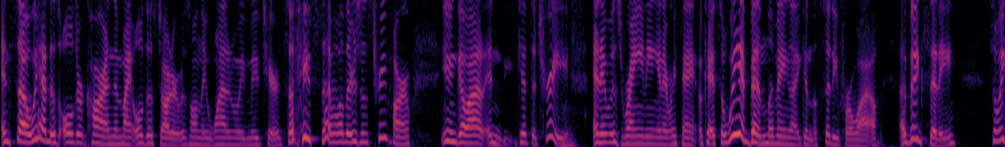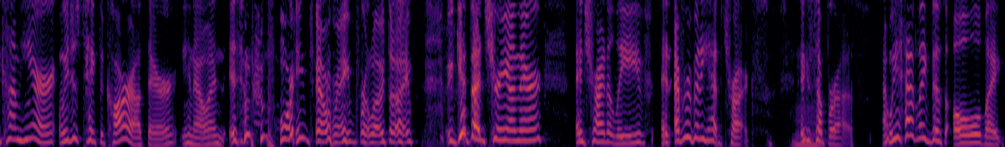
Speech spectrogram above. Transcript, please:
And so we had this older car, and then my oldest daughter was only one when we moved here. So they said, "Well, there's this tree farm. You can go out and get the tree." Mm. And it was raining and everything. Okay, so we had been living like in the city for a while, a big city. So we come here and we just take the car out there, you know, and it's been pouring down rain for a long time. We get that tree on there and try to leave, and everybody had trucks except for us. And we had like this old, like,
